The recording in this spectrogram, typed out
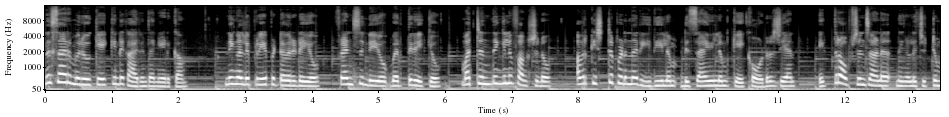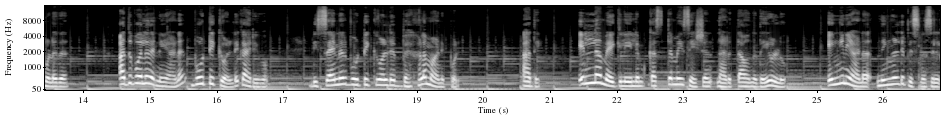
നിസ്സാരം ഒരു കേക്കിന്റെ കാര്യം തന്നെ എടുക്കാം. നിങ്ങളുടെ പ്രിയപ്പെട്ടവരുടെയോ ഫ്രണ്ട്സിന്റെയോ ബർത്ത്ഡേക്കോ മറ്റെന്തെങ്കിലും ഫംഗ്ഷനോ അവർക്ക് ഇഷ്ടപ്പെടുന്ന രീതിയിലും ഡിസൈനിലും കേക്ക് ഓർഡർ ചെയ്യാൻ എത്ര ഓപ്ഷൻസ് ആണ് നിങ്ങളുടെ ചുറ്റുമുള്ളത്? അതുപോലെ തന്നെയാണ് ബോട്ടിക്കുകളുടെ കാര്യവും. ഡിസൈനർ ബോട്ടിക്കുകളുടെ ബഹളമാണിപ്പോൾ. അതെ എല്ലാ മേഖലയിലും കസ്റ്റമൈസേഷൻ നടത്താവുന്നതേയുള്ളൂ എങ്ങനെയാണ് നിങ്ങളുടെ ബിസിനസ്സിൽ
